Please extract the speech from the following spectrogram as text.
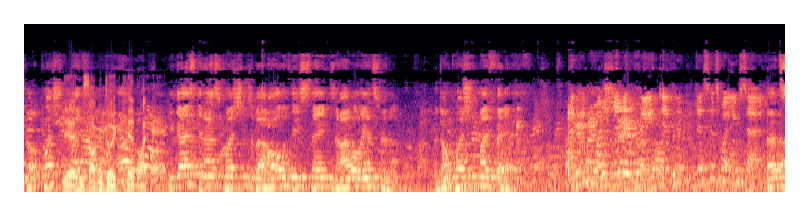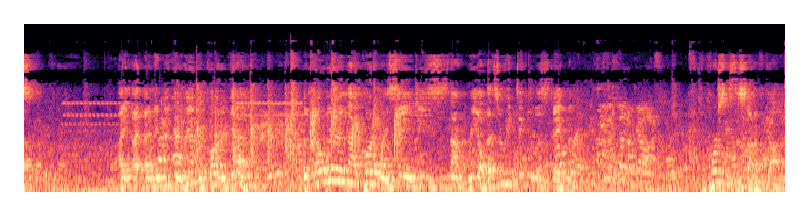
Don't question Yeah, he's talking to a kid like that. You guys can ask questions about all of these things and I will answer them. But don't question my faith. I can question your faith if this is what you said. That's. I, I, I mean, you can read the quote again. But nowhere in that quote am I saying Jesus is not real. That's a ridiculous statement. Of course he's the Son of God.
